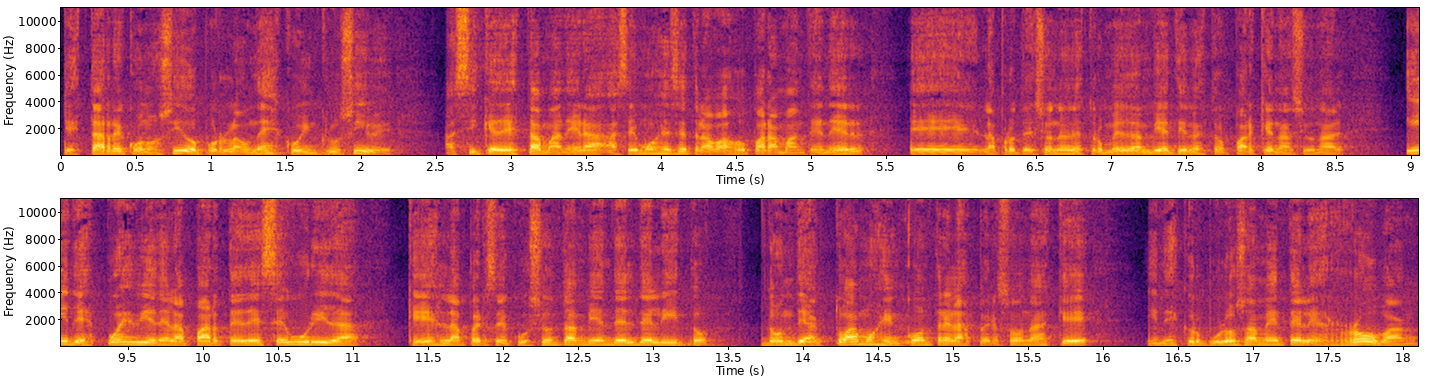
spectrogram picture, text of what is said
que está reconocido por la UNESCO inclusive. Así que de esta manera hacemos ese trabajo para mantener eh, la protección de nuestro medio ambiente y nuestro parque nacional. Y después viene la parte de seguridad, que es la persecución también del delito, donde actuamos en contra de las personas que inescrupulosamente les roban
